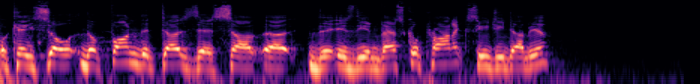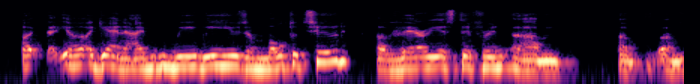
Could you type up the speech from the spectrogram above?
Okay, so the fund that does this uh, uh, the, is the Invesco product, CGW? But you know, again, I, we we use a multitude of various different um, of, of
